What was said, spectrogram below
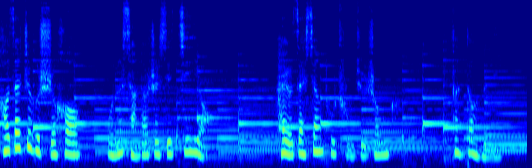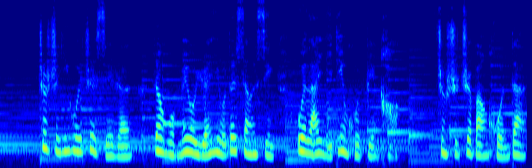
好在这个时候，我能想到这些基友，还有在乡土处境中奋斗的你。正是因为这些人，让我没有缘由的相信未来一定会变好。正是这帮混蛋，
